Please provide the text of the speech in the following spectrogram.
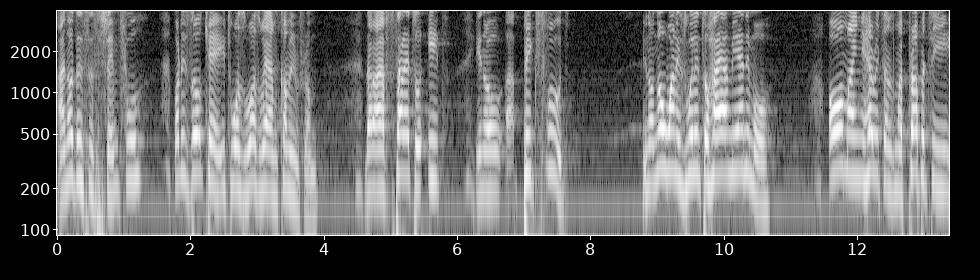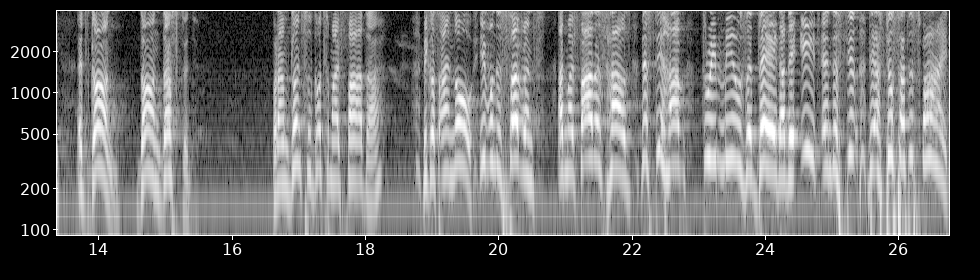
I know this is shameful, but it's okay. It was worse where I'm coming from. That I have started to eat, you know, uh, pig's food. You know, no one is willing to hire me anymore. All my inheritance, my property, it's gone, done, dusted. But I'm going to go to my father because I know even the servants at my father's house, they still have three meals a day that they eat and they still they are still satisfied.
